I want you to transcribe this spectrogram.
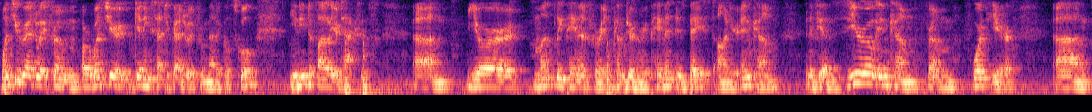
once you graduate from, or once you're getting set to graduate from medical school, you need to file your taxes. Um, your monthly payment for income driven repayment is based on your income. And if you have zero income from fourth year, um,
